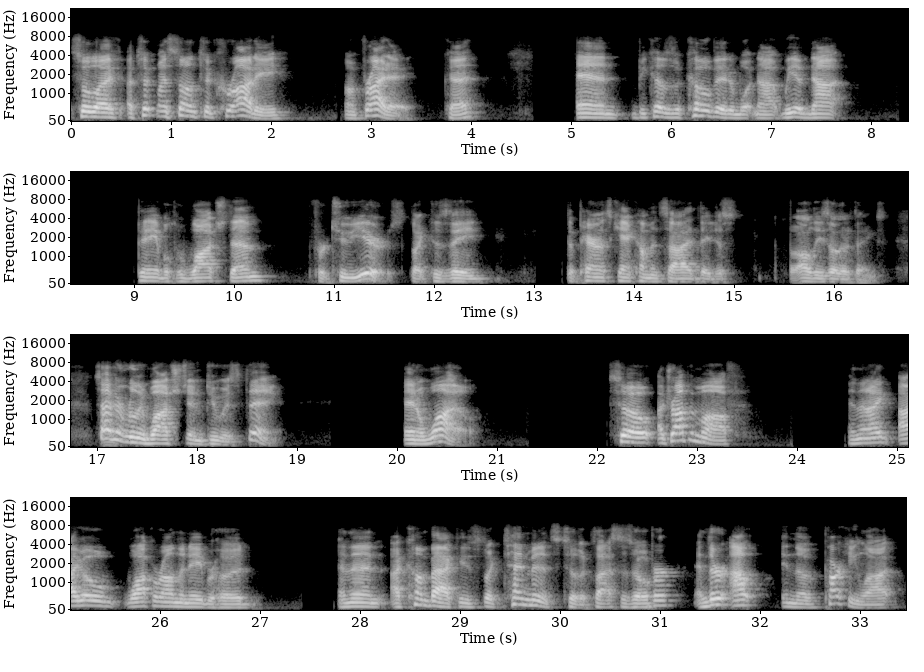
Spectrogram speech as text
So, like, I took my son to karate on Friday, okay, and because of COVID and whatnot, we have not been able to watch them for two years, like, because they, the parents can't come inside, they just all these other things. So I haven't really watched him do his thing in a while. So I drop him off, and then I, I go walk around the neighborhood, and then I come back. It's like 10 minutes till the class is over, and they're out in the parking lot,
